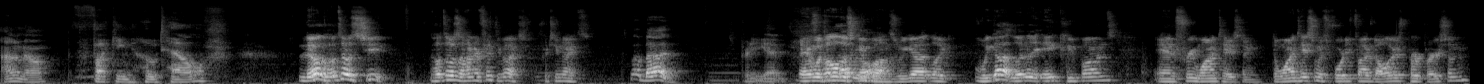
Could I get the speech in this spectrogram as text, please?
I don't know, fucking hotel. no, the hotel was cheap. The hotel was 150 bucks for two nights. It's not bad. It's pretty good. And with all those bad at all. coupons, we got like we got literally eight coupons and free wine tasting. The wine tasting was forty five dollars per person.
